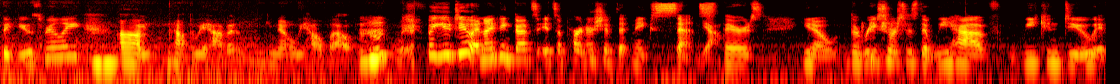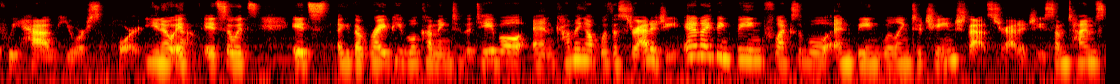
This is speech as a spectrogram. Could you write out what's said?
the youth really. Mhm. Um, not that we haven't, you know, we help out. Mhm. But you do, and I think that's it's a partnership that makes sense. Yeah. There's, you know, the resources that we have, we can do if we have your support. You know, it, Yeah. it so it's it's like the right people coming to the table and coming up with a strategy, and I think being flexible and being willing to change that strategy. Sometimes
